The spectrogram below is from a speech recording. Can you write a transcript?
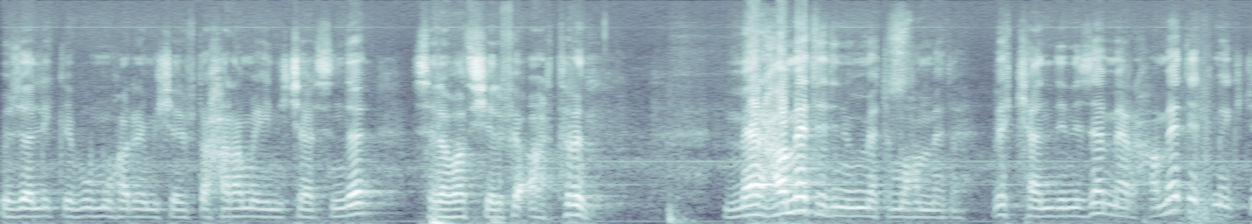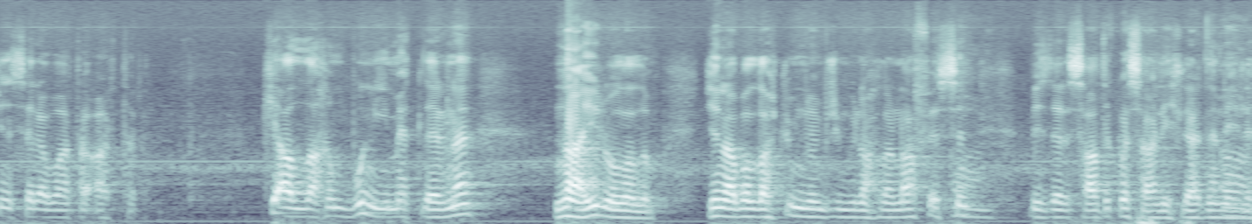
Özellikle bu Muharrem-i Şerif'te haram ayın içerisinde selavat-ı şerifi artırın. Merhamet edin ümmeti Muhammed'e ve kendinize merhamet etmek için selavatı artırın. Ki Allah'ın bu nimetlerine nail olalım. Cenab-ı Allah cümlemizin günahlarını affetsin. Bizleri sadık ve salihlerden eylesin.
